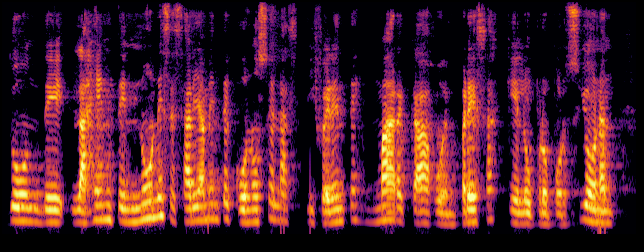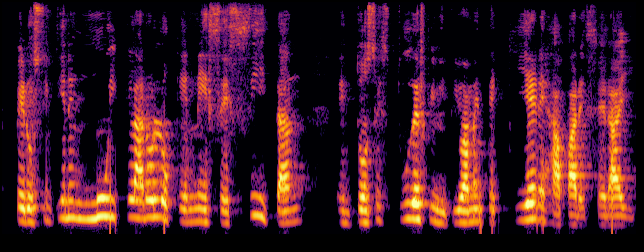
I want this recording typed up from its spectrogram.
donde la gente no necesariamente conoce las diferentes marcas o empresas que lo proporcionan, pero sí tienen muy claro lo que necesitan, entonces tú definitivamente quieres aparecer ahí.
